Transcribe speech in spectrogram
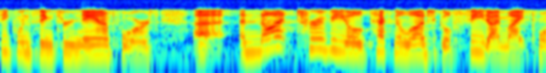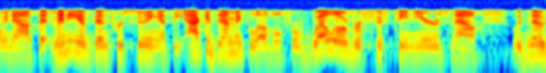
sequencing through nanopores. Uh, a not trivial technological feat, I might point out, that many have been pursuing at the academic level for well over 15 years now, with no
